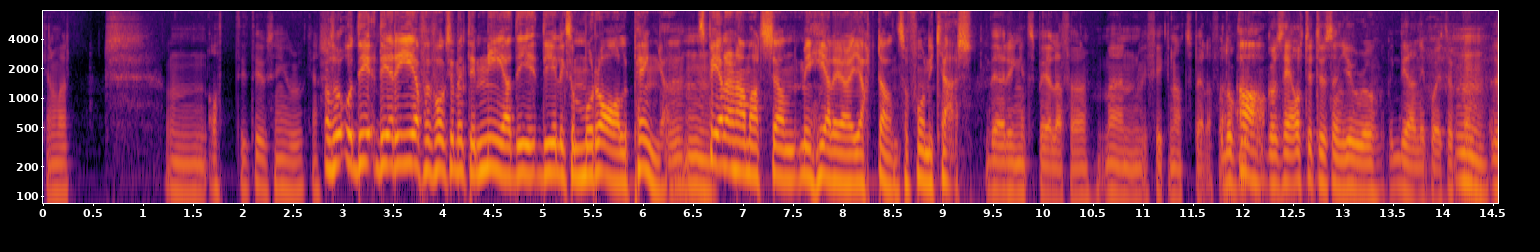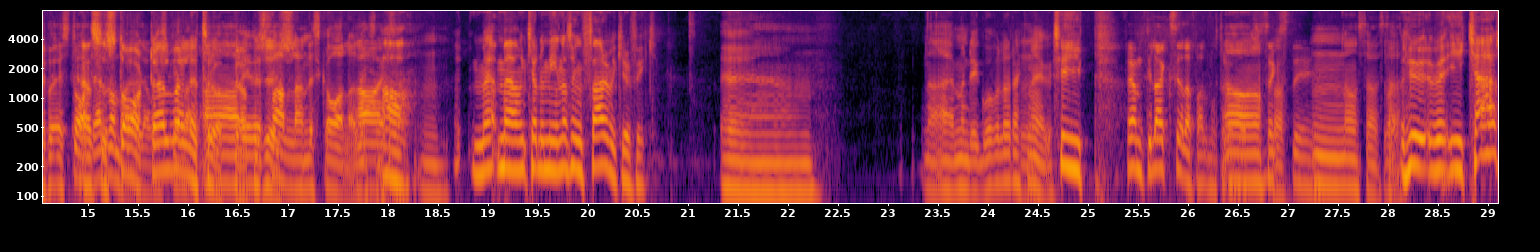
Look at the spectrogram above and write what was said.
kan det ha varit mm, 80 000 euro kanske. Alltså, och det, det det är för folk som inte är med, det, det är liksom moralpengar. Mm. Spela den här matchen med hela era hjärtan så får ni cash. Det är inget att spela för, men vi fick något att spela för. Och då Ja. går säga 80 000 euro delar ni på i truppen? Mm. Eller på startelvan Alltså startelva eller trupp? Ja, det är precis. fallande skala Ja, liksom. Ja. Mm. Men, men kan du minnas ungefär hur mycket du fick? Ehm, nej, men det går väl att räkna ut. Typ 50 lax i alla fall det ha Ja, fått. 60. mm, någonstans där. hur, i cash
